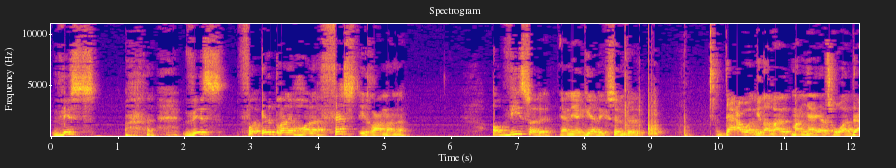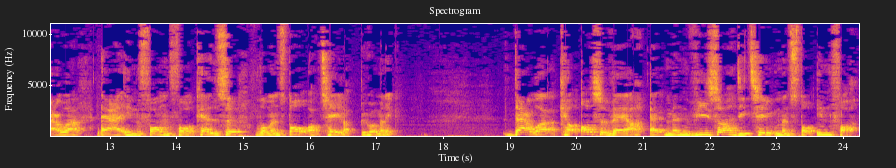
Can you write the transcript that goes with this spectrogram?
Hvis, hvis forældrene holder fast i rammerne, og viser det, yani jeg giver et eksempel, Da'wa generelt, mange af jer tror, at da'wa er en form for kaldelse, hvor man står og taler. Behøver man ikke. Da'wa kan også være, at man viser de ting, man står indenfor.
